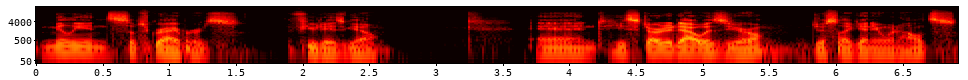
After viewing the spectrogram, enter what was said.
million subscribers a few days ago. And he started out with zero, just like anyone else.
